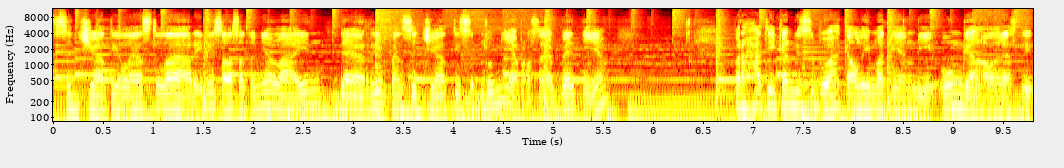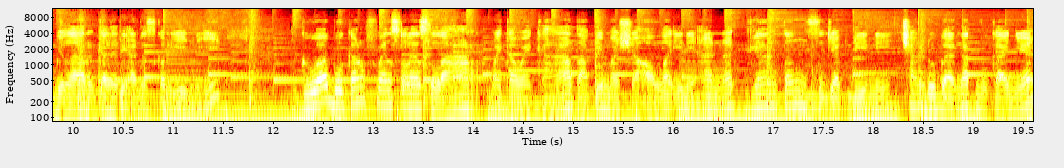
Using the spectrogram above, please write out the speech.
sejati Leslar. Ini salah satunya lain dari fans sejati sebelumnya, para sahabat ya. Perhatikan di sebuah kalimat yang diunggah oleh Leslie Bilar Galeri Underscore ini. Gua bukan fans Leslar, WKWK, tapi Masya Allah ini anak ganteng sejak dini, candu banget mukanya.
